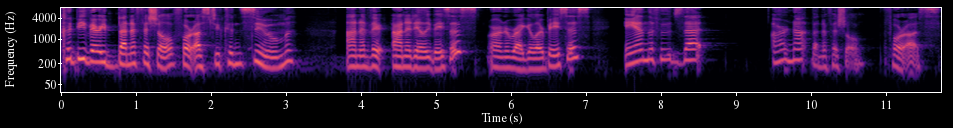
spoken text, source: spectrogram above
could be very beneficial for us to consume on a on a daily basis or on a regular basis and the foods that are not beneficial for us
